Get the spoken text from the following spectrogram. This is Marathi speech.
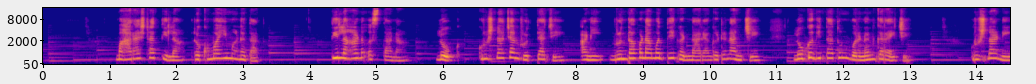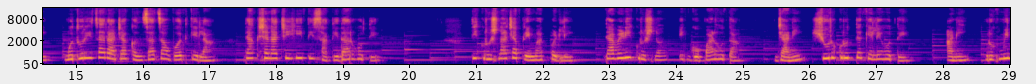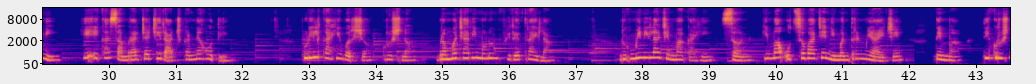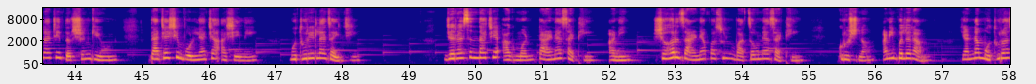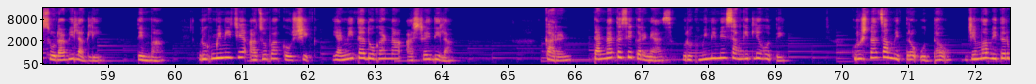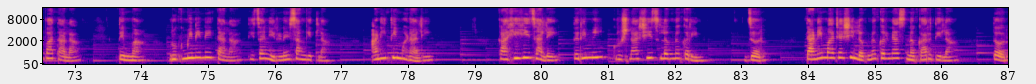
महाराष्ट्रात तिला रखुमाई म्हणतात. ती लहान असताना लोक कृष्णाच्या नृत्याचे आणि वृंदावनामध्ये घडणाऱ्या घटनांचे लोकगीतातून वर्णन करायचे. कृष्णाने मथुरीचा राजा कंसाचा वध केला त्या क्षणाचीही ती साथीदार होती. ती कृष्णाच्या प्रेमात पडली. त्यावेळी कृष्ण एक गोपाळ होता ज्याने शूरकृत्य केले होते आणि रुक्मिणी ही एका साम्राज्याची राजकन्या होती. पुढील काही वर्ष कृष्ण ब्रह्मचारी म्हणून फिरत राहिला. रुक्मिणीला जेव्हा काही सण किंवा उत्सवाचे निमंत्रण मिळायचे तेव्हा ती कृष्णाचे दर्शन घेऊन त्याच्याशी बोलण्याच्या आशेने मथुरेला जायची. जरासंधाचे आगमन टाळण्यासाठी आणि शहर जाळण्यापासून वाचवण्यासाठी कृष्ण आणि बलराम यांना मथुरा सोडावी लागली. तेव्हा रुक्मिणीचे आजोबा कौशिक यांनी त्या दोघांना आश्रय दिला. कारण त्यांना तसे करण्यास रुक्मिणीने सांगितले होते. कृष्णाचा मित्र उद्धव जेव्हा विदर्भात आला तेव्हा रुक्मिणीने त्याला तिचा निर्णय सांगितला आणि ती म्हणाली काहीही झाले तरी मी कृष्णाशीच लग्न करीन. जर त्याने माझ्याशी लग्न करण्यास नकार दिला तर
